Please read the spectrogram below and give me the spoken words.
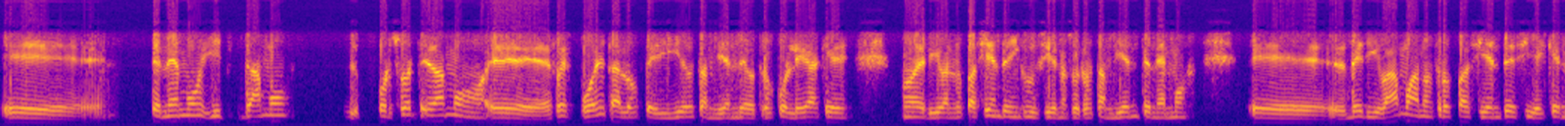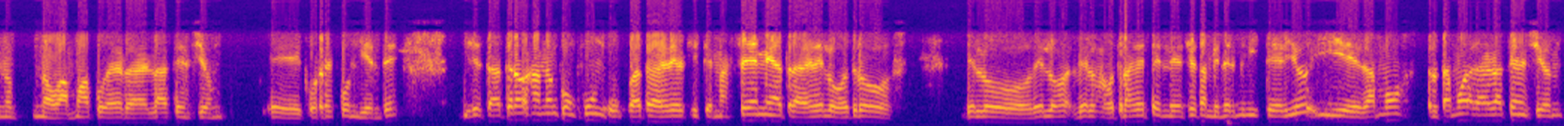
Eh, tenemos y damos, por suerte damos respuesta a los pedidos también de otros colegas que nos derivan los pacientes, inclusive nosotros también tenemos, derivamos a nuestros pacientes si es que no, no vamos a poder dar la atención eh, correspondiente y se está trabajando en conjunto a través del sistema SEME, a través de los otros de los de los de las otras dependencias también del ministerio y eh, damos tratamos de dar la atención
